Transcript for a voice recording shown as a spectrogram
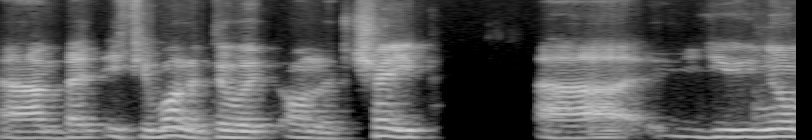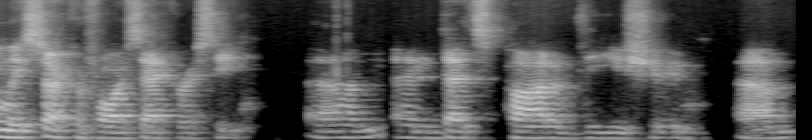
Um, but if you want to do it on the cheap, uh, you normally sacrifice accuracy, um, and that's part of the issue. Um,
